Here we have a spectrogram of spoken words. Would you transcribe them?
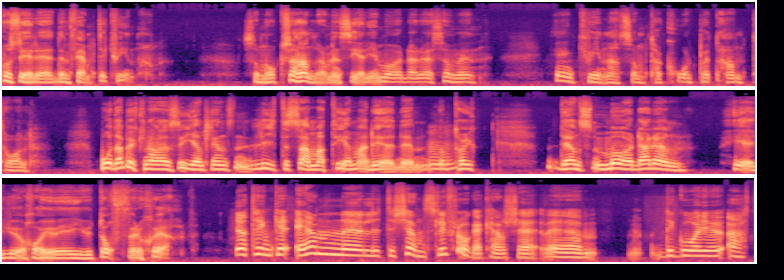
Och så är det Den femte kvinnan. Som också handlar om en seriemördare som en en kvinna som tar koll på ett antal... Båda böckerna har alltså egentligen lite samma tema. Det, det, mm. de tar ju, den mördaren är ju, har ju, är ju ett offer själv. Jag tänker en eh, lite känslig fråga kanske. Eh, det går ju att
